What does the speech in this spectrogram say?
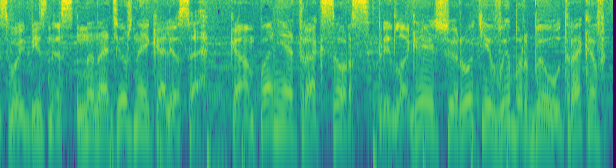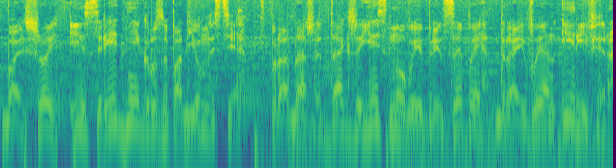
свой бизнес на надежные колеса. Компания Tracksource предлагает широкий выбор БУ траков большой и средней грузоподъемности. В продаже также есть новые прицепы, драйвен и рифер.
